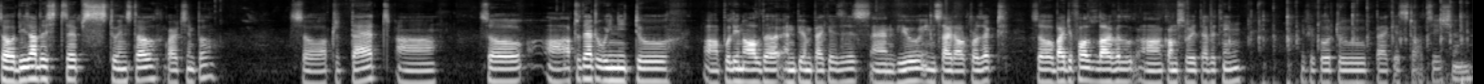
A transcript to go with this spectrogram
so these are the steps to install quite simple. So after that uh, so uh, after that we need to uh, pull in all the npm packages and vue inside our project. So by default laravel uh, comes with everything. If you go to package.json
